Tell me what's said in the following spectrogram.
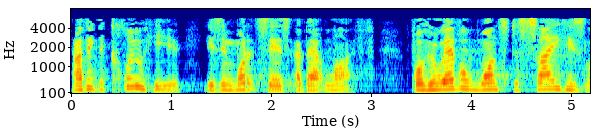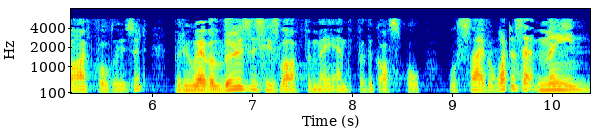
And I think the clue here is in what it says about life. For whoever wants to save his life will lose it, but whoever loses his life for me and for the gospel will save it. What does that mean?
